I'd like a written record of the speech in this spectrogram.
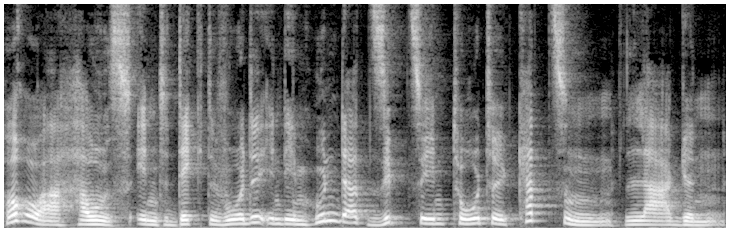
Horrorhaus entdeckt wurde, in dem 117 tote Katzen lagen.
